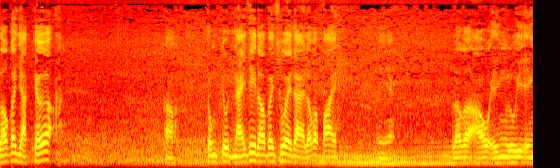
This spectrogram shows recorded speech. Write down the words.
เราก็อยากเจออะอ้าวตรงจุดไหนที่เราไปช่วยได้เราก็ไปอย่างเงี้ยเราก็เอาเองลุยเอง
